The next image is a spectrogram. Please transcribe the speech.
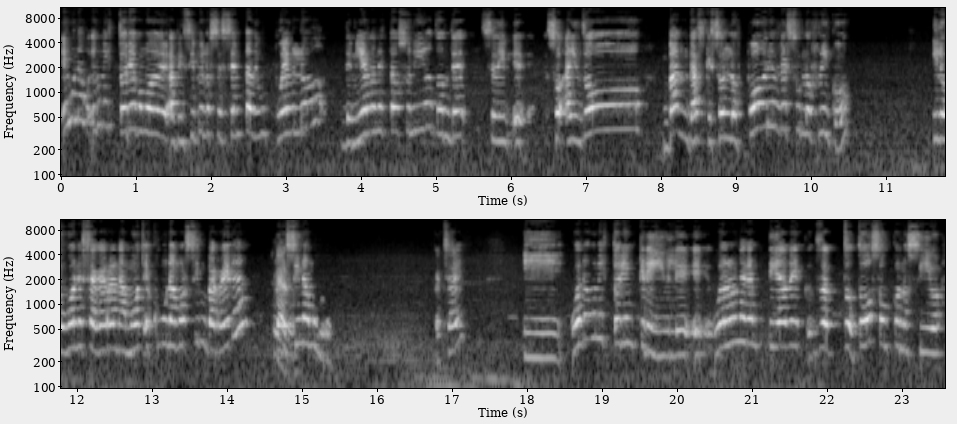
Es una, es una historia como de- a principios de los 60 de un pueblo de mierda en Estados Unidos donde se, eh, so- hay dos bandas que son los pobres versus los ricos y los buenos se agarran a amor. Es como un amor sin barrera, Claro. pero sin amor. ¿Cachai? Y bueno, es una historia increíble, eh, bueno, una cantidad de... o sea, to- todos son conocidos,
